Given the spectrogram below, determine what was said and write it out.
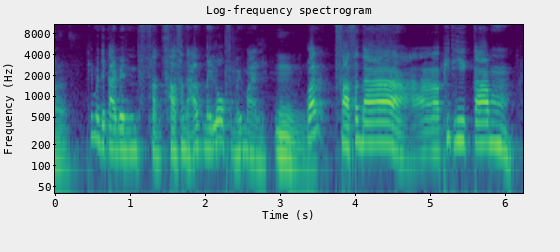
อ่าที่มันจะกลายเป็นศาศาสนาในโลกสมัยใหม่อืมเพราะฉะนั้นศาสดาอ่าพิธีกรรมอ่า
